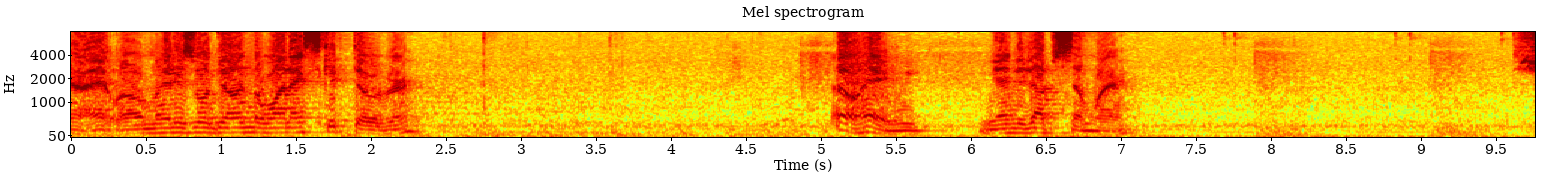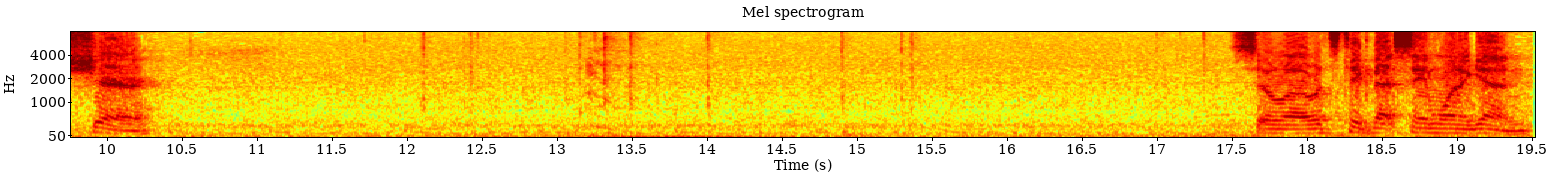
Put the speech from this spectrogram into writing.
Alright, well, might as well go in the one I skipped over. Oh, hey, we, we ended up somewhere. Sure. So uh, let's take that same one again.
